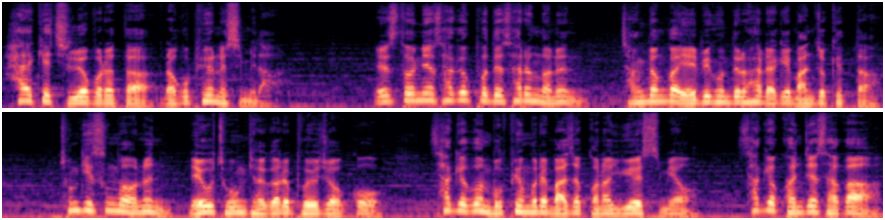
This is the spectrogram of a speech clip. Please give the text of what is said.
하얗게 질려버렸다라고 표현했습니다. 에스토니아 사격포대 사령관은 장병과 예비군들의 활약에 만족했다. 총기 승무원은 매우 좋은 결과를 보여주었고 사격은 목표물에 맞았거나 유효했으며 사격 관제사가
